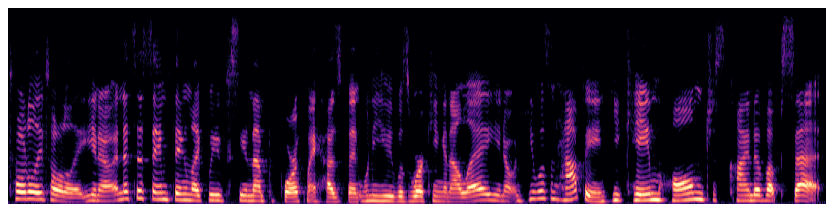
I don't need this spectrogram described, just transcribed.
totally totally you know and it's the same thing like we've seen that before with my husband. When he was working in LA you know and he wasn't happy and he came home just kind of upset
